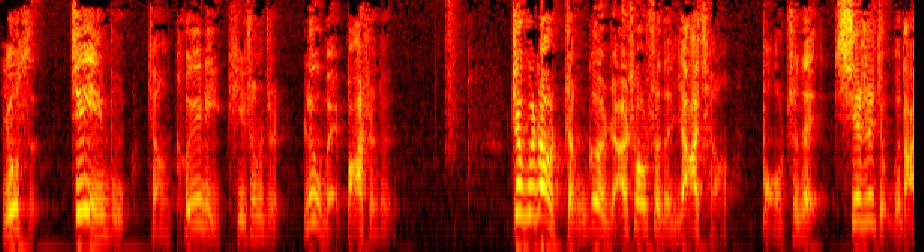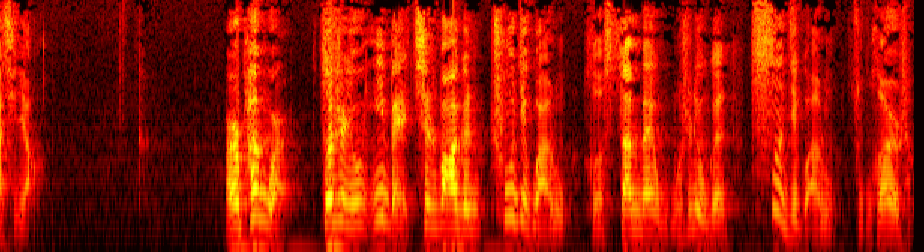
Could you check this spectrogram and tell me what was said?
由此进一步将推力提升至六百八十吨，这会让整个燃烧室的压强保持在七十九个大气压，而喷管。则是由一百七十八根初级管路和三百五十六根次级管路组合而成。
